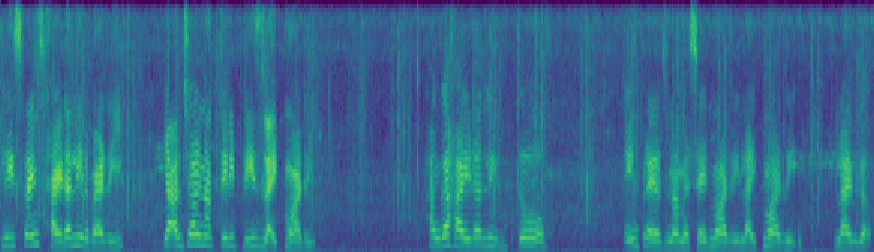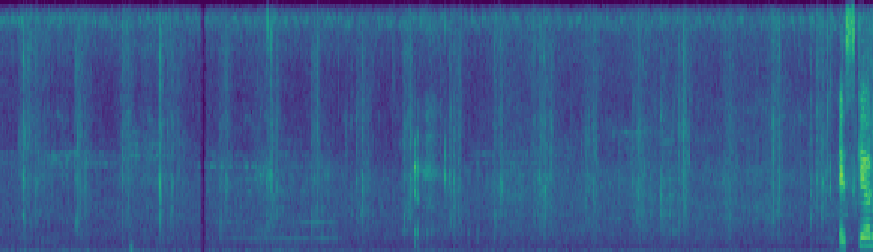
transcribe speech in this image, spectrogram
ಪ್ಲೀಸ್ ಫ್ರೆಂಡ್ಸ್ ಹೈಡಲ್ಲಿ ಇರಬೇಡ್ರಿ. ಯಾರು ಜಾಯ್ನ್ ಆಗ್ತೀರಿ ಪ್ಲೀಸ್ ಲೈಕ್ ಮಾಡಿರಿ. ಹಂಗೆ ಹೈಡಲ್ಲಿ ಇದ್ದು ಏನು ಪ್ರಯೋಜನ? ಮೆಸೇಜ್ ಮಾಡಿರಿ ಲೈಕ್ ಮಾಡಿರಿ ಲೈವ್ಗೆ ಎಸ್ ಕೆ ಅವ್ರ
